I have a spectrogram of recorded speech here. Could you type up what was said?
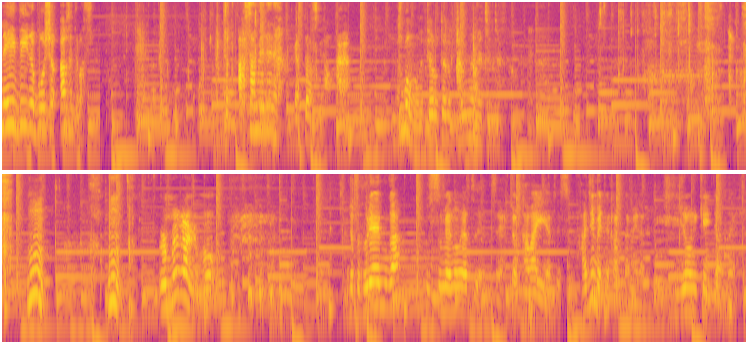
ネイビーの帽子を合わせてます。ちょっと浅めでねやってますけど、はい、ズボンもねテロテロ軽めのやつみたいうん。うん。メガネもちょっとフレームが薄めのやつでですねちょっと可愛いやつです。初めて買ったメガネで非常に気に入ってますね。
